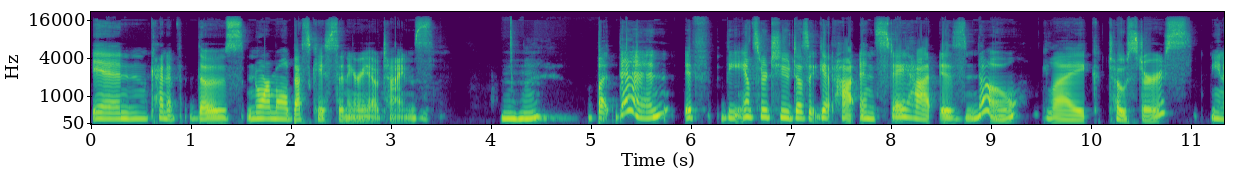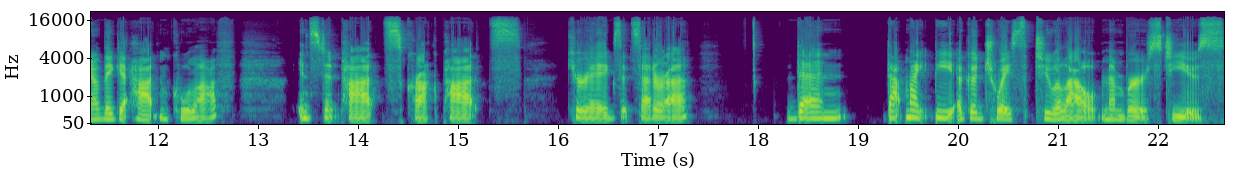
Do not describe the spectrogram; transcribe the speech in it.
in kind of those normal best case scenario times. Mm-hmm. But then, if the answer to does it get hot and stay hot is no, like toasters, you know, they get hot and cool off, instant pots, crock pots, Keurigs, etc., then that might be a good choice to allow members to use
